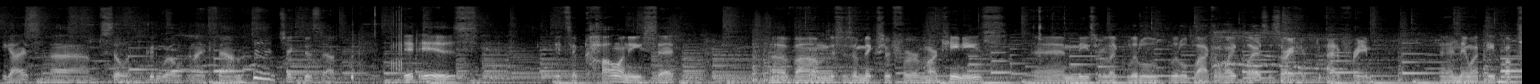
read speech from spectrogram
Hey guys uh, i'm still at goodwill and i found check this out. It is it's a colony set of um, this is a mixer for martinis and these are like little little black and white glasses. Sorry, I out of frame. And they went eight bucks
